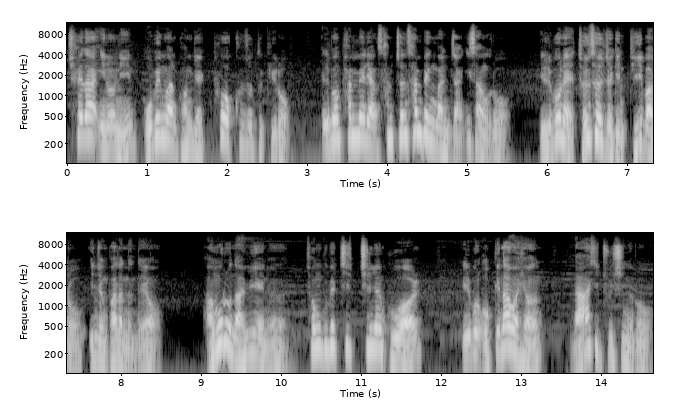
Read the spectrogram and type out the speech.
최다 인원인 500만 관객 투어 콘서트 기록, 앨범 판매량 3,300만 장 이상으로 일본의 전설적인 디바로 인정받았는데요. 아무로 나미에는 1977년 9월 일본 오키나와현 나하시 출신으로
